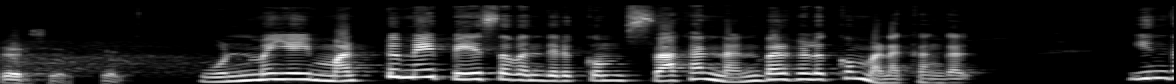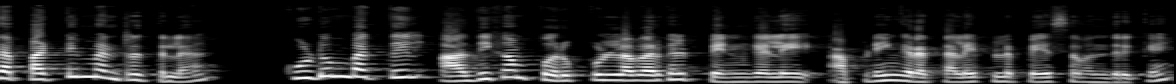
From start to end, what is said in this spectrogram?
சரி சரி சரி. உண்மையை மட்டுமே பேச வந்திருக்கும் சக நண்பர்களுக்கும் வணக்கங்கள். இந்த பட்டிமன்றத்துல குடும்பத்தில் அதிகம் பொறுப்புள்ளவர்கள் பெண்களே அப்படிங்கிற தலைப்புல பேச வந்திருக்கேன்.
